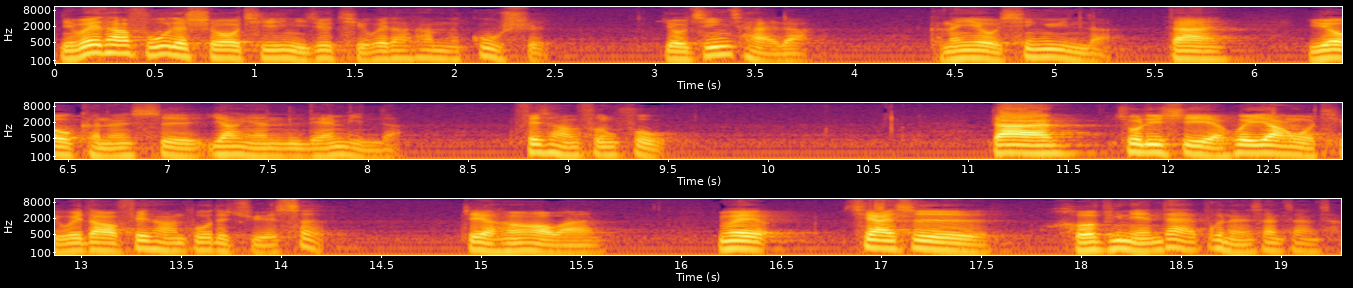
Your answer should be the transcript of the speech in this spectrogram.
你为他服务的时候，其实你就体会到他们的故事，有精彩的，可能也有幸运的，但也有可能是央人怜悯的，非常丰富。当然，做律师也会让我体会到非常多的角色，这也很好玩。因为现在是和平年代，不能上战场。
